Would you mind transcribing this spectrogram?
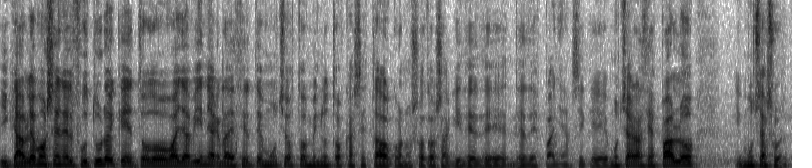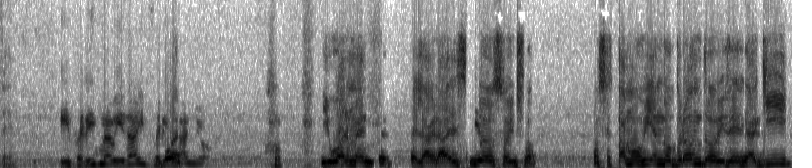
y, que hablemos en el futuro y que todo vaya bien y agradecerte mucho estos minutos que has estado con nosotros aquí desde, desde España. Así que muchas gracias Pablo y mucha suerte y feliz Navidad y feliz año. Igualmente, el agradecido soy yo. Nos estamos viendo pronto y desde aquí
